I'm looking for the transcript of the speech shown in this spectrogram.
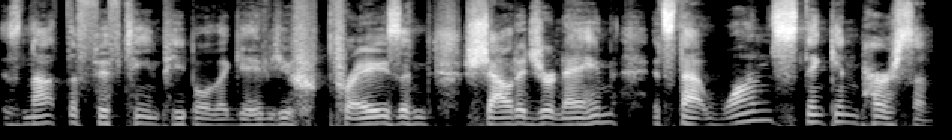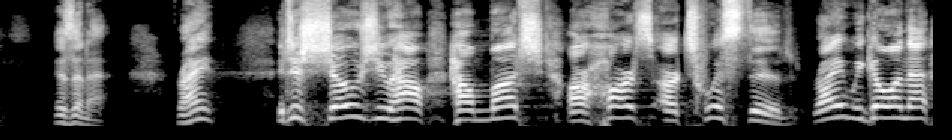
is not the 15 people that gave you praise and shouted your name. It's that one stinking person, isn't it? Right? It just shows you how, how much our hearts are twisted, right? We go on that,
